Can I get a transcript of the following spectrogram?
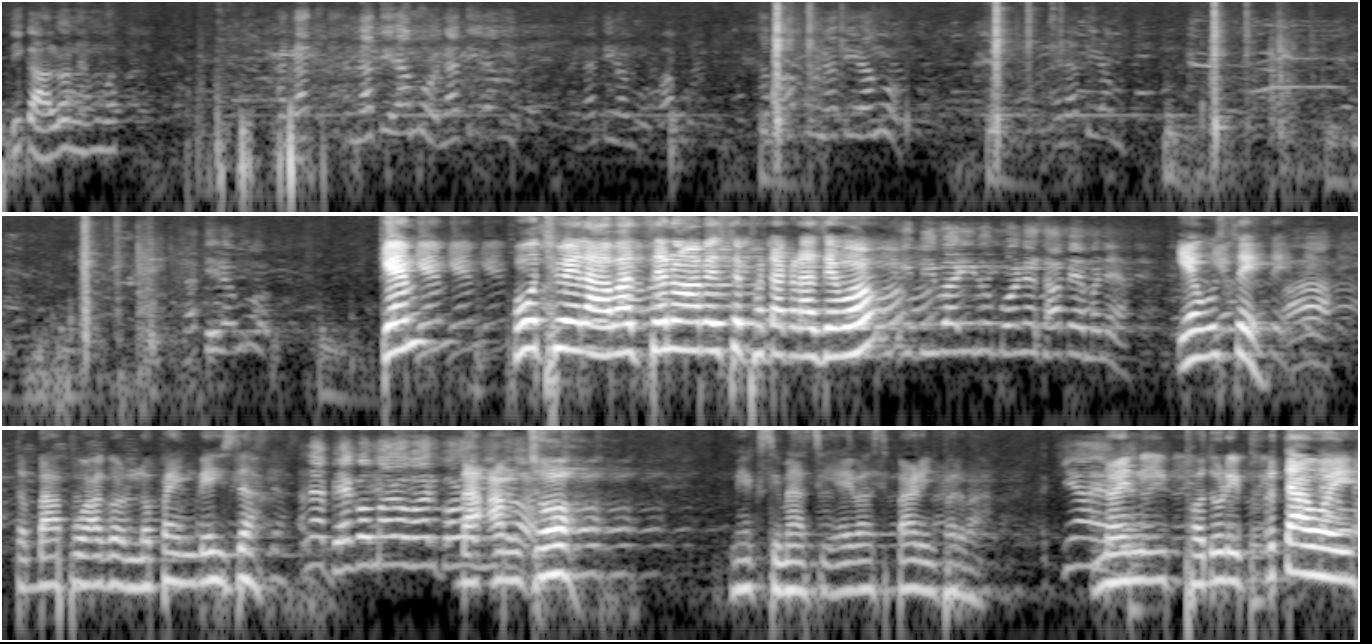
દીકા હાલો ને હું નથી રમું નથી રમું નથી રમું બાપુ બાપુ નથી રમું નથી રમું નથી રમું કેમ? હું છું એલા અવાજ શેનો આવે છે? ફટાકડા જેવો? દિવાળી નું બોનસ આપે મને. એવું છે? તો બાપુ આગળ લપાઈને બેસી જા. અને ભેગો મારો વર ગોળો આમ જો. મેક્સી માસી આવ્યા છે પાણી ભરવા. નયની ફદુડી ફરતા હોય.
